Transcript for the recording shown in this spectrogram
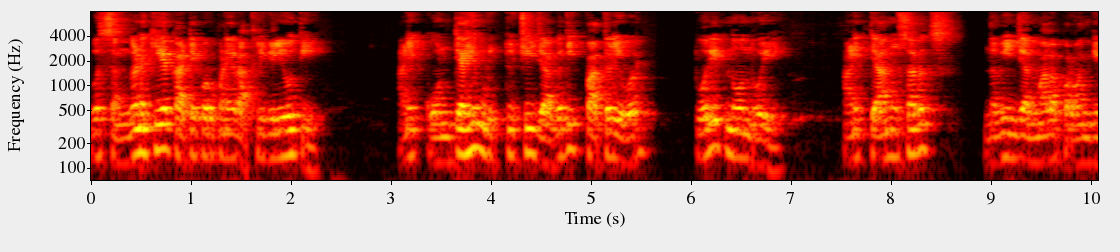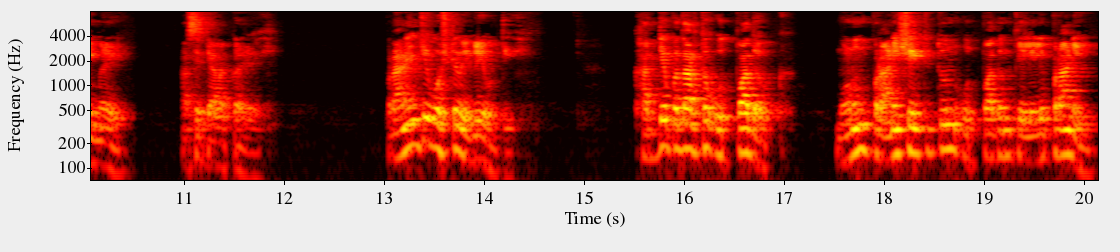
व संगणकीय काटेकोरपणे राखली गेली होती आणि कोणत्याही मृत्यूची जागतिक पातळीवर त्वरित नोंद होईल आणि त्यानुसारच नवीन जन्माला परवानगी मिळेल असे त्याला कळले. प्राण्यांची गोष्ट वेगळी होती. खाद्यपदार्थ उत्पादक म्हणून प्राणीशेतीतून उत्पादन केलेले प्राणी.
